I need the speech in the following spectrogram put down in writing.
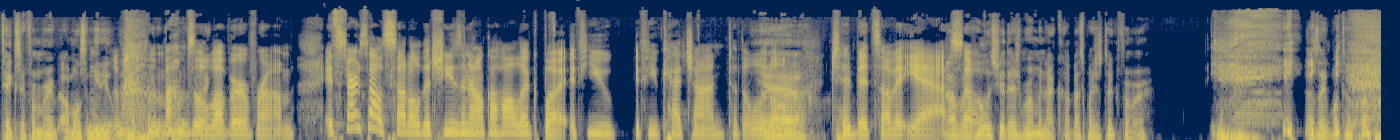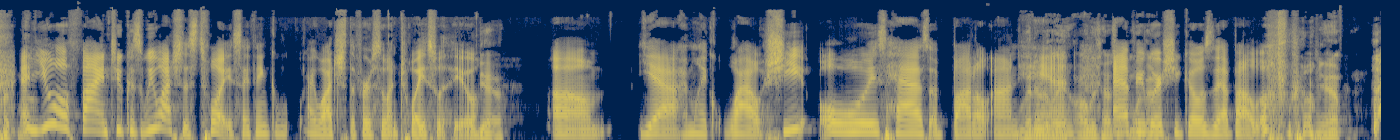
takes it from her almost immediately. the mom's a lover from it starts out subtle that she's an alcoholic but if you if you catch on to the little Yeah, tidbits of it yeah I was so like, holy shit, there's rum in that cup. That's why I just took it from her. I was like, what the fuck? and you will find too because we watched this twice i think i watched the first one twice with you yeah, um yeah, I'm like, wow, she always has a bottle on Literally, hand. always has Everywhere she goes, that bottle of rum. Yep,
